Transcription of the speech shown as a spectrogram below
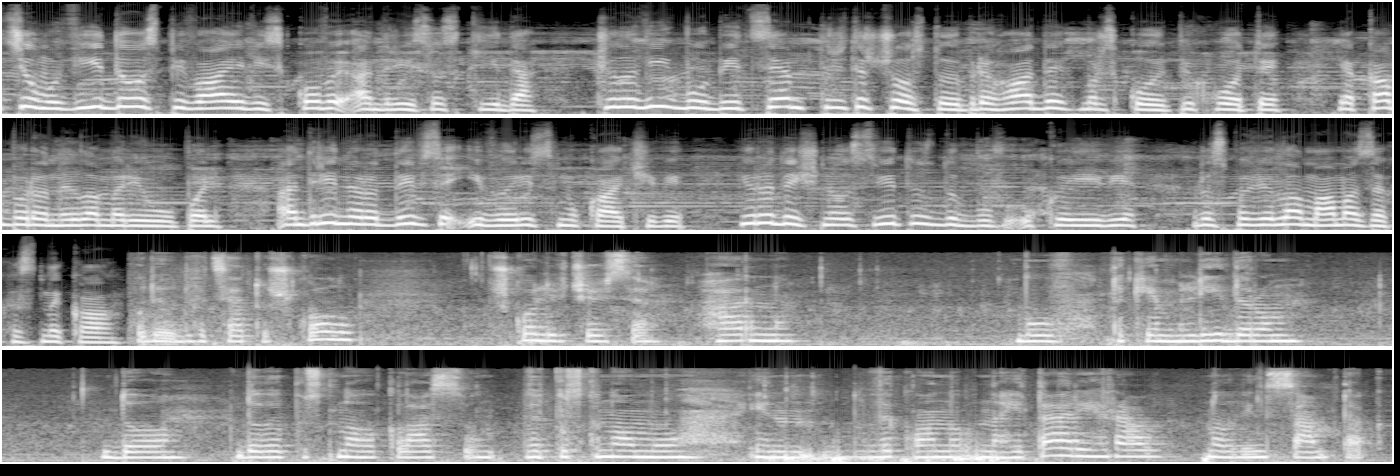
цьому відео співає військовий Андрій Соскіда. Чоловік був бійцем 36-ї бригади морської піхоти, яка боронила Маріуполь. Андрій народився і виріс в Мукачеві. Юридичну освіту здобув у Києві, розповіла мама захисника. Ходив в 20-ту школу, в школі вчився гарно, був таким лідером до, до випускного класу. Випускному він виконував на гітарі грав, ну він сам так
